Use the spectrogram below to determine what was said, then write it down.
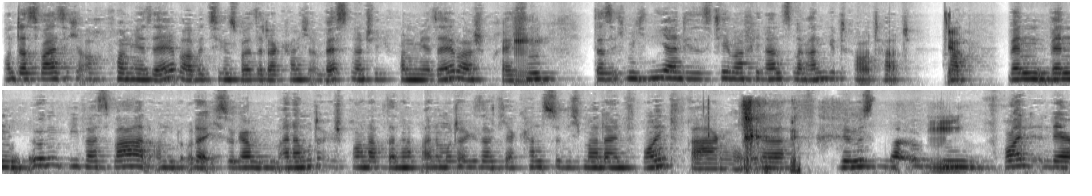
und das weiß ich auch von mir selber, beziehungsweise da kann ich am besten natürlich von mir selber sprechen, mhm. dass ich mich nie an dieses Thema Finanzen herangetraut hat. Ja. Hab. Wenn, wenn irgendwie was war und oder ich sogar mit meiner Mutter gesprochen habe, dann hat meine Mutter gesagt, ja, kannst du nicht mal deinen Freund fragen oder wir müssen mal irgendeinen mhm. Freund in der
